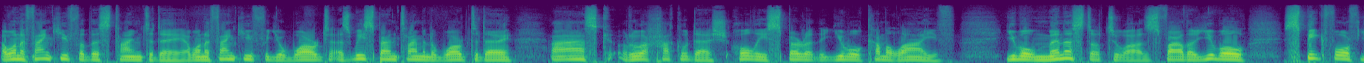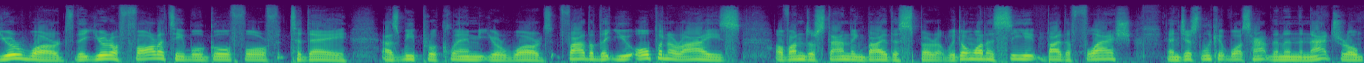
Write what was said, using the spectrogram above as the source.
I want to thank you for this time today. I want to thank you for your word. As we spend time in the word today, I ask Ruach HaKodesh, Holy Spirit, that you will come alive you will minister to us, Father. You will speak forth your word, that your authority will go forth today as we proclaim your word. Father, that you open our eyes of understanding by the Spirit. We don't want to see it by the flesh and just look at what's happening in the natural,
